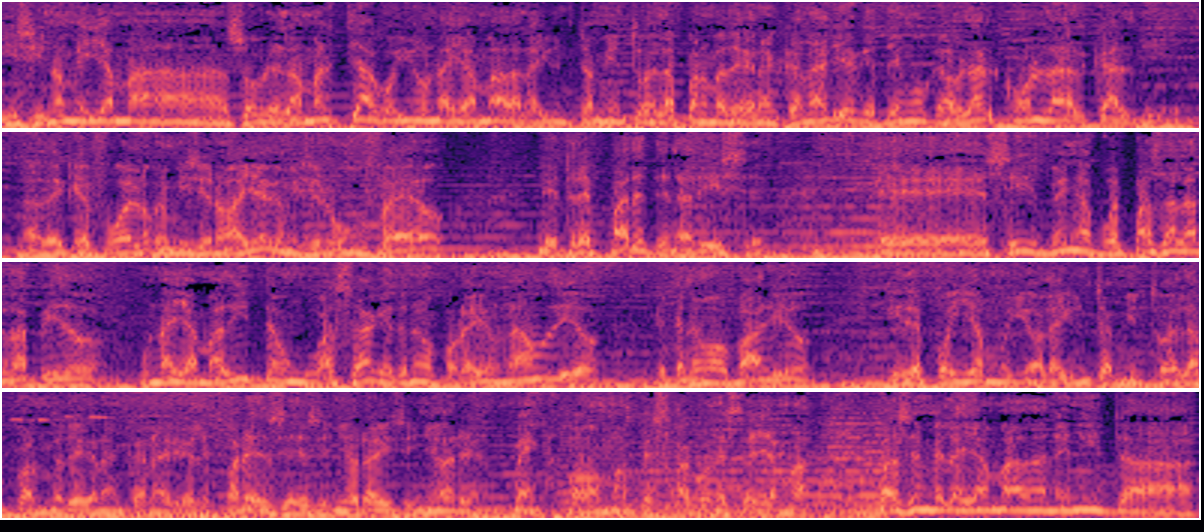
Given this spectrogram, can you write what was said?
y si no me llama sobre la marcha, hago yo una llamada al Ayuntamiento de La Palma de Gran Canaria que tengo que hablar con la alcaldía. A ver qué fue lo que me hicieron ayer, que me hicieron un feo de tres pares de narices. Eh, sí, venga, pues pásala rápido, una llamadita, un WhatsApp que tenemos por ahí, un audio, que tenemos varios, y después llamo yo al Ayuntamiento de Las Palmas de Gran Canaria. ¿Les parece, señoras y señores? Venga, vamos a empezar con esa llamada. Pásenme la llamada, nenita,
